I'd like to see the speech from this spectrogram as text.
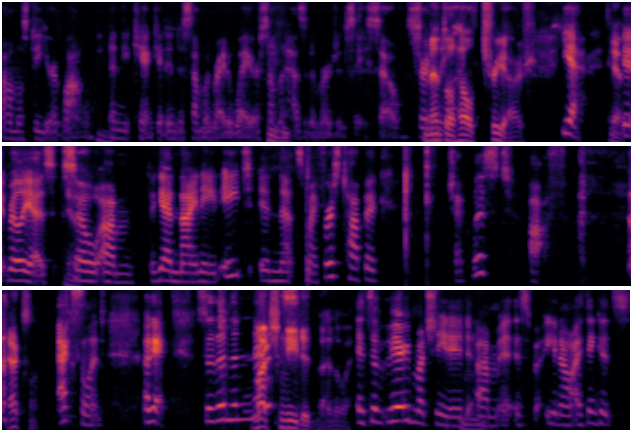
almost a year long Mhm. and you can't get into someone right away or someone Mhm. has an emergency so certainly Mental health triage. Yeah. it really is Yeah. so um again 988 and that's my first topic checklist off Excellent. excellent okay so then the next Much needed, by the way. it's a very much needed Mhm. um it's, you know i think it's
